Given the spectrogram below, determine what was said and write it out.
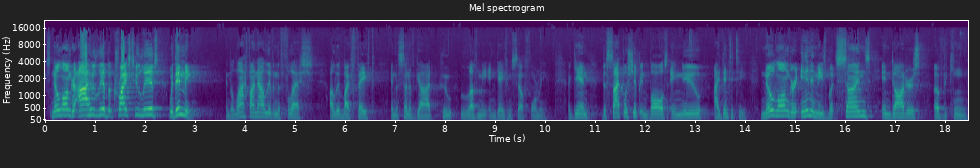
It's no longer I who live, but Christ who lives within me. In the life I now live in the flesh, I live by faith in the Son of God who loved me and gave himself for me. Again, discipleship involves a new identity. No longer enemies, but sons and daughters of the King.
